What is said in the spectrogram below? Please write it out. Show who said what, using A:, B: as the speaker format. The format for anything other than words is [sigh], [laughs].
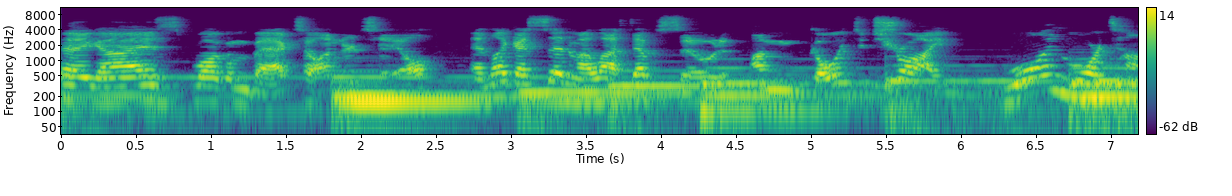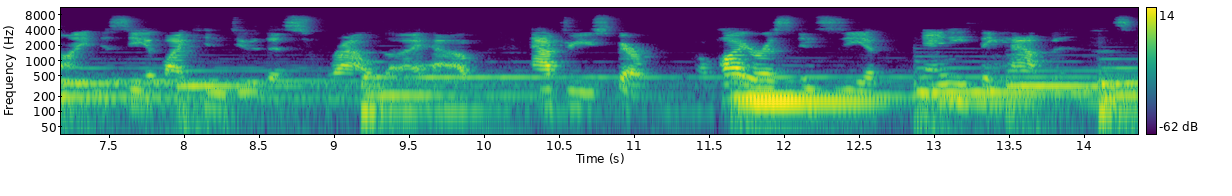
A: Hey guys, welcome back to Undertale. And like I said in my last episode, I'm going to try one more time to see if I can do this route that I have after you spare Papyrus and see if anything happens.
